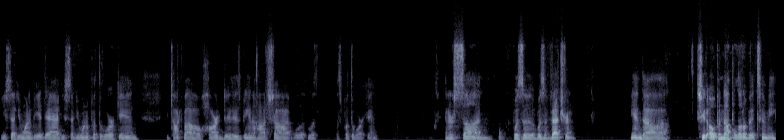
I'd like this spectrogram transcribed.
You said you want to be a dad. You said you want to put the work in. You talked about how hard it is being a hot shot. Let's let's put the work in. And her son was a was a veteran, and uh, she'd opened up a little bit to me,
